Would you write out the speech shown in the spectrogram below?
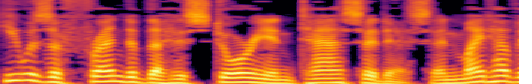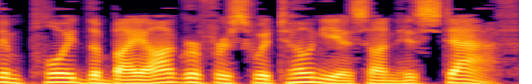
He was a friend of the historian Tacitus and might have employed the biographer Suetonius on his staff.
